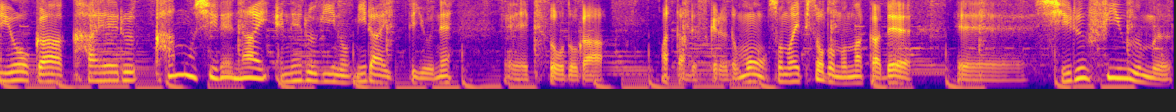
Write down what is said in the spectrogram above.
塩が変えるかもしれないエネルギーの未来っていうね、えー、エピソードがあったんですけれどもそのエピソードの中で、えー、シルフィウム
